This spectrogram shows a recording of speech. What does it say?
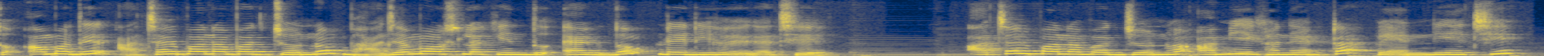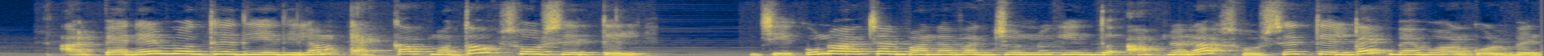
তো আমাদের আচার বানাবার জন্য ভাজা মশলা কিন্তু একদম রেডি হয়ে গেছে। আচার বানাবার জন্য আমি এখানে একটা প্যান নিয়েছি। আর প্যানের মধ্যে দিয়ে দিলাম এক কাপ মতো সর্ষের তেল। যে কোনো আচার বানাবার জন্য কিন্তু আপনারা সর্ষের তেলটাই ব্যবহার করবেন।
